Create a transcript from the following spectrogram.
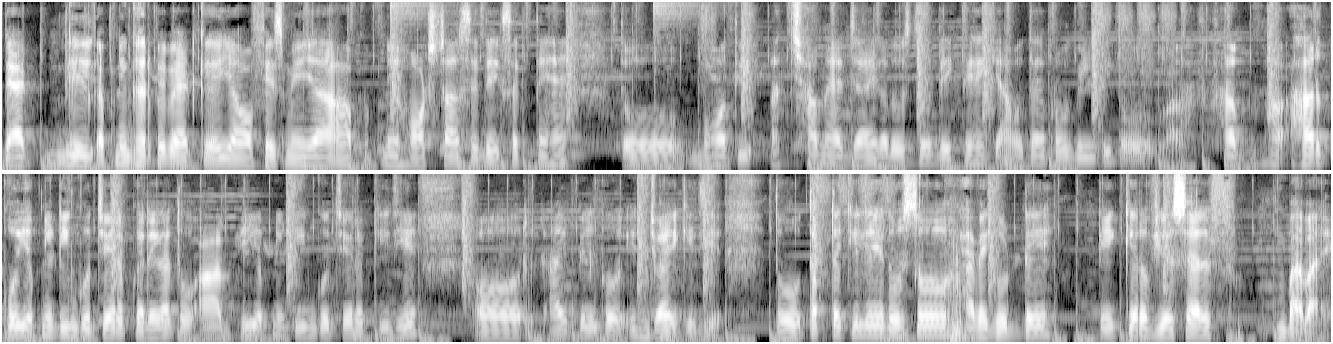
बैठ, दिल अपने घर पर बैठ कर या ऑफ़िस में या आप अपने हॉटस्टार से देख सकते हैं। तो बहुत ही अच्छा मैच जाएगा दोस्तों। देखते हैं क्या होता है प्रोबेबिलिटी तो हर हर कोई अपनी टीम को चेयरअप करेगा तो आप भी अपनी टीम को चेयरअप कीजिए और आईपीएल को इन्जॉय कीजिए। तो तब तक के लिए दोस्तों have a good day take care of yourself bye bye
